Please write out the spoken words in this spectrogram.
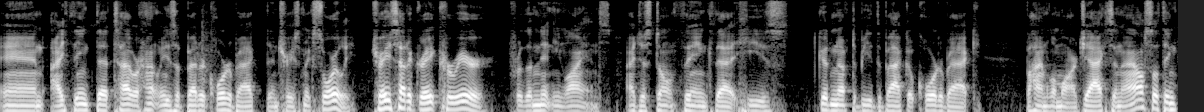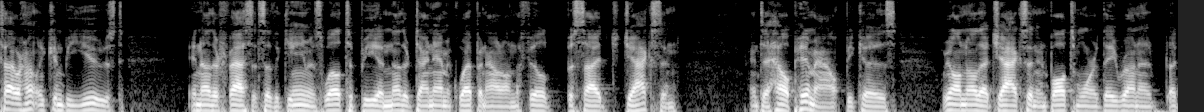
And I think that Tyler Huntley is a better quarterback than Trace McSorley. Trace had a great career for the Nittany Lions. I just don't think that he's good enough to be the backup quarterback behind Lamar Jackson. I also think Tyler Huntley can be used in other facets of the game as well to be another dynamic weapon out on the field besides Jackson and to help him out because we all know that Jackson in Baltimore they run a, a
